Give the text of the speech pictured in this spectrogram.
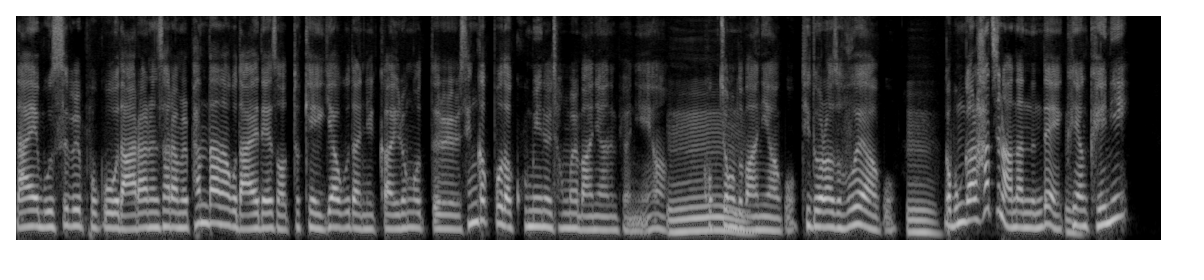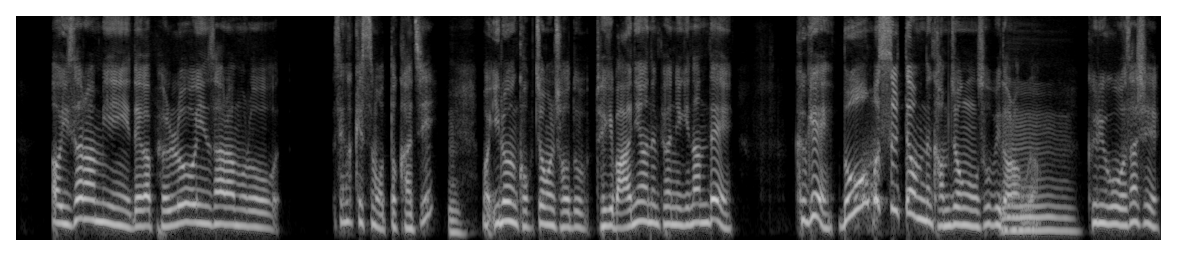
나의 모습을 보고 나라는 사람을 판단하고 나에 대해서 어떻게 얘기하고 다닐까 이런 것들을 생각보다 고민을 정말 많이 하는 편이에요. 음. 걱정도 많이 하고 뒤돌아서 후회하고 음. 그러니까 뭔가를 하진 않았는데 그냥 괜히 어, 이 사람이 내가 별로인 사람으로 생각했으면 어떡하지? 음. 뭐 이런 걱정을 저도 되게 많이 하는 편이긴 한데 그게 너무 쓸데없는 감정 소비더라고요. 음. 그리고 사실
